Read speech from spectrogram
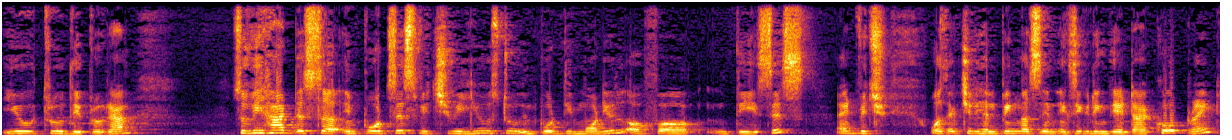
you through the program so we had this uh, import sys which we used to import the module of uh, the sys right which was actually helping us in executing the entire code right?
